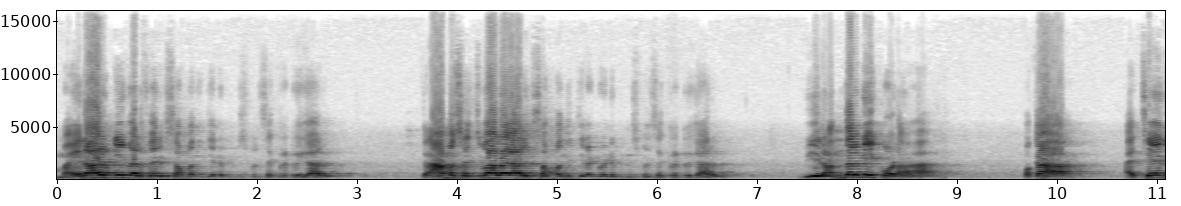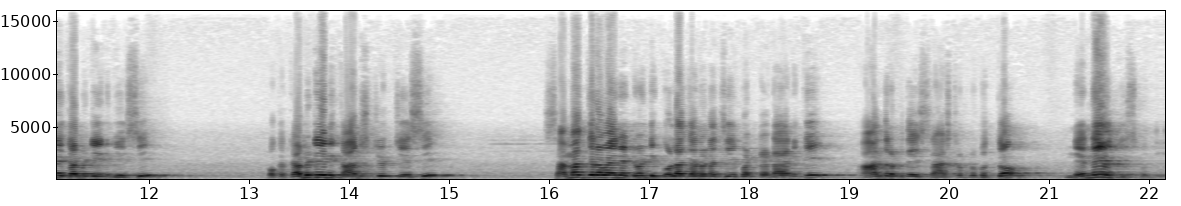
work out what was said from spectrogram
మైనారిటీ వెల్ఫేర్కి సంబంధించిన ప్రిన్సిపల్ సెక్రటరీ గారు గ్రామ సచివాలయాలకు సంబంధించినటువంటి ప్రిన్సిపల్ సెక్రటరీ గారు వీరందరినీ కూడా ఒక అధ్యయన కమిటీని వేసి ఒక కమిటీని కాన్స్టిట్యూట్ చేసి సమగ్రమైనటువంటి కుల గణన చేపట్టడానికి ఆంధ్రప్రదేశ్ రాష్ట్ర ప్రభుత్వం నిర్ణయం తీసుకుంది.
